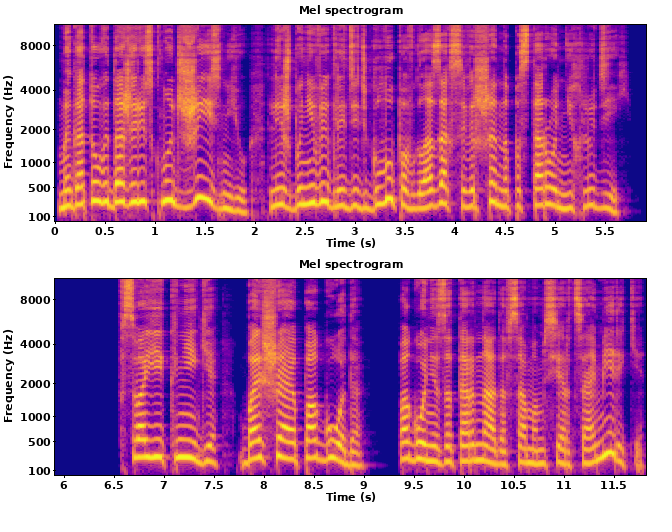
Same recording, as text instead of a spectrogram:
Мы готовы даже рискнуть жизнью, лишь бы не выглядеть глупо в глазах совершенно посторонних людей. В своей книге «Большая погода. Погоня за торнадо в самом сердце Америки»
